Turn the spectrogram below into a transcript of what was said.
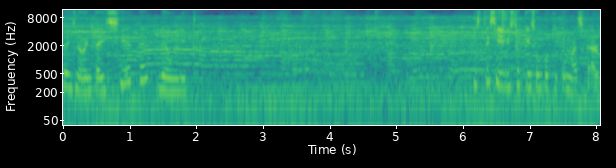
6.97 de un litro. Este sí he visto que es un poquito más caro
